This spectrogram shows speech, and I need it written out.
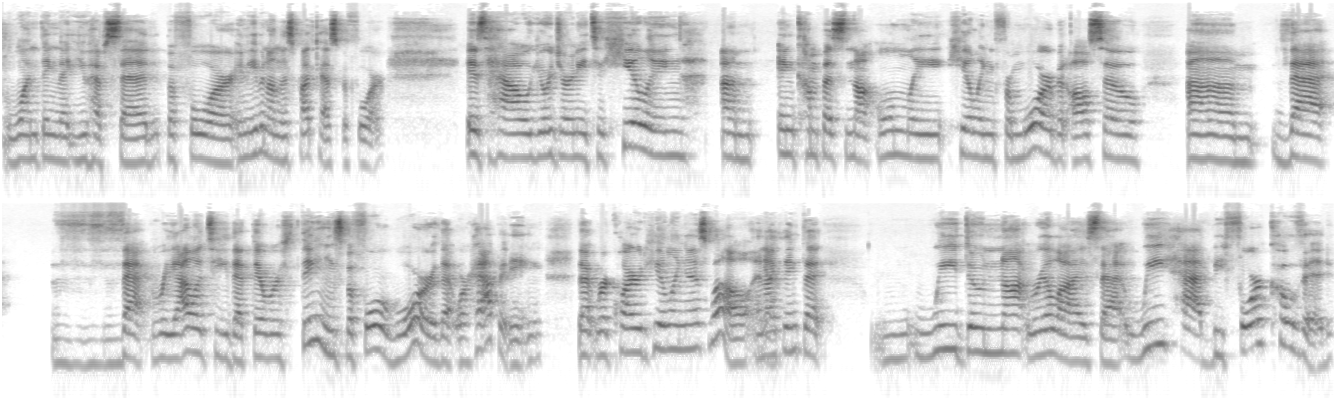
one thing that you have said before, and even on this podcast before, is how your journey to healing um, encompass not only healing from war, but also um, that that reality that there were things before war that were happening that required healing as well. And I think that we do not realize that we had before COVID,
